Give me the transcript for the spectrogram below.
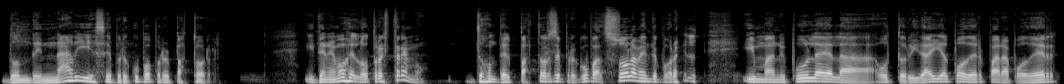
donde nadie se preocupa por el pastor. Y tenemos el otro extremo, donde el pastor se preocupa solamente por él y manipula la autoridad y el poder para poder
